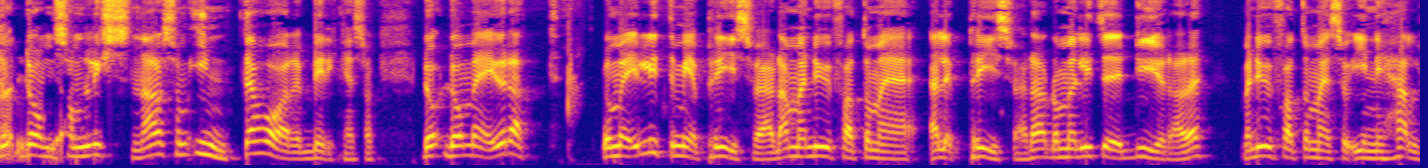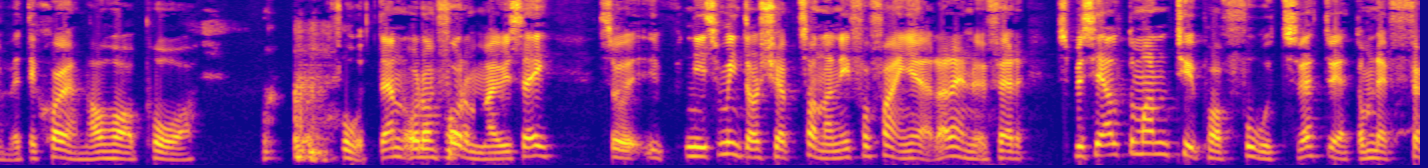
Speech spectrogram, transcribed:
De, de som lyssnar som inte har Birkenstock, de, de är ju rätt... De är ju lite mer prisvärda, men det är ju för att de är... Eller prisvärda, de är lite dyrare. Men det är ju för att de är så in i helvete sköna att ha på foten. Och de formar ju sig. Så ni som inte har köpt sådana, ni får fan göra det nu. För speciellt om man typ har fotsvett, du vet, om det är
